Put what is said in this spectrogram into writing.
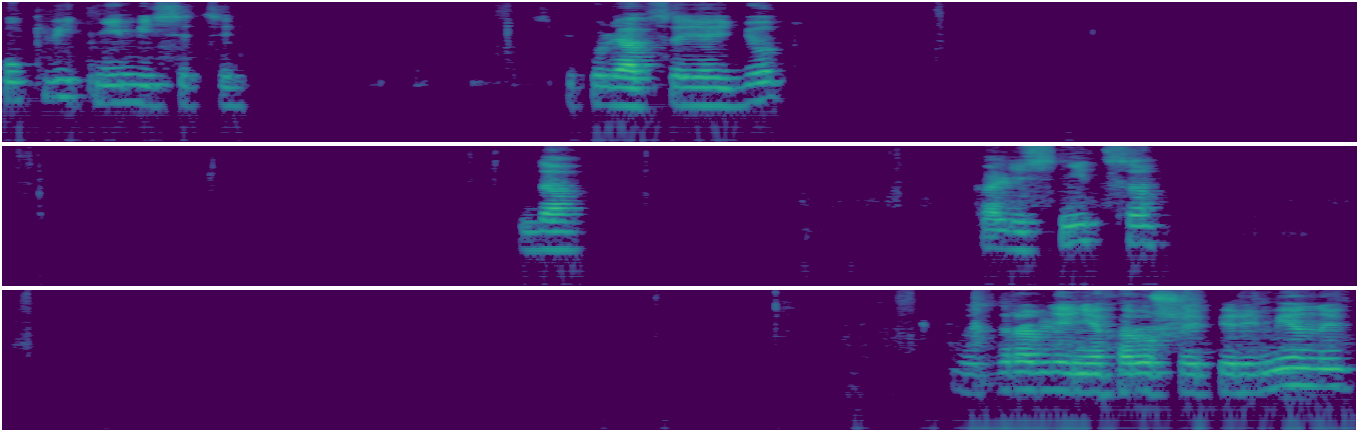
У квітні місяці. Спекуляція йде. Да. Колесница. Выздоровление, хорошие перемены.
